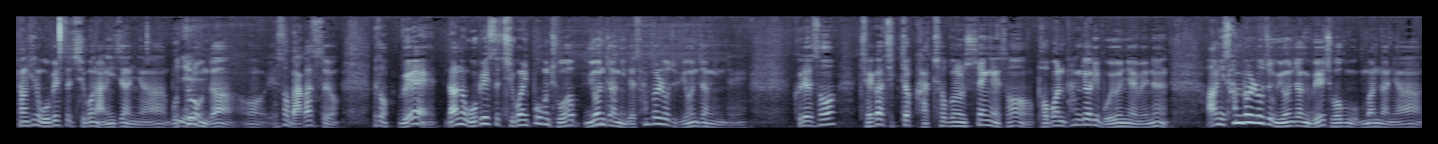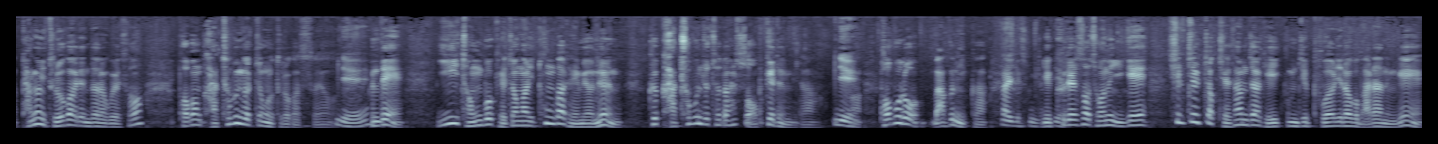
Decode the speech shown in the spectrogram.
당신은 OBS 직원 아니지 않냐. 못 예. 들어온다. 예. 어, 해서 막았어요. 그래서 왜? 나는 OBS 직원이 뽑은 조합 위원장인데, 산별노조 위원장인데. 그래서 제가 직접 가처분을 수행해서 법원 판결이 뭐였냐면은 아니 산별노조 위원장이 왜 조합을 못 만나냐 당연히 들어가야 된다라고 해서 법원 가처분 결정으로 들어갔어요. 예. 근데 이 정부 개정안이 통과되면은 그 가처분조차도 할 수 없게 됩니다. 예. 어, 법으로 막으니까. 알겠습니다. 예, 예. 그래서 저는 이게 실질적 제3자 개입 금지 부활이라고 말하는 게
